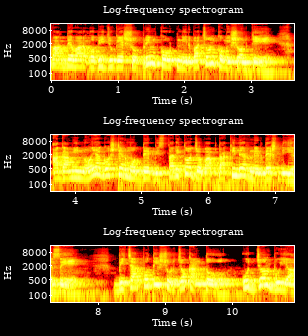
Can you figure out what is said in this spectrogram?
বাদ দেওয়ার অভিযোগে সুপ্রিম কোর্ট নির্বাচন কমিশনকে আগামী নয় আগস্টের মধ্যে বিস্তারিত জবাব দাখিলের নির্দেশ দিয়েছে। বিচারপতি সূর্যকান্ত, উজ্জ্বল ভূঁইয়া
